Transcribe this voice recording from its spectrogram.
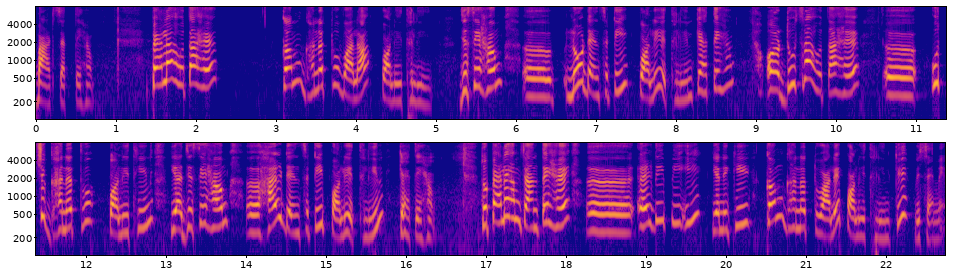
बांट सकते हैं। पहला होता है कम घनत्व वाला पॉलीथिलीन जिसे हम लो डेंसिटी पॉलीएथिलीन कहते हैं। और दूसरा होता है उच्च घनत्व पॉलीथीन या जिसे हम हाई डेंसिटी पॉलीएथिलीन कहते हैं। तो पहले हम जानते हैं एलडीपीई यानी कि कम घनत्व वाले पॉलीथिलीन के विषय में।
